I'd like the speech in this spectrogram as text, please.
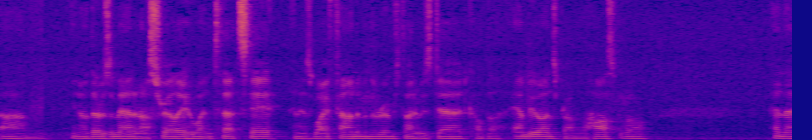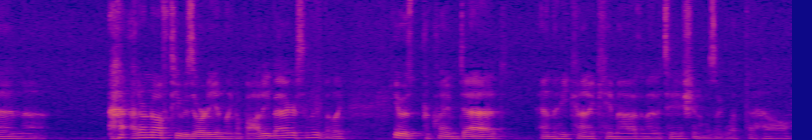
Um, you know, there was a man in Australia who went into that state, and his wife found him in the room. She thought he was dead. Called the ambulance, brought him to the hospital and then uh, I don't know if he was already in like a body bag or something, but like he was proclaimed dead, and then he kind of came out of the meditation and was like, "What the hell,"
